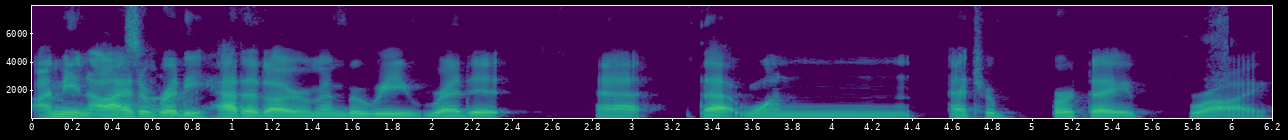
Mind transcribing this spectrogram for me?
I mean, I'd So- already had it. I remember we read it at that one at your birthday, Rye.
